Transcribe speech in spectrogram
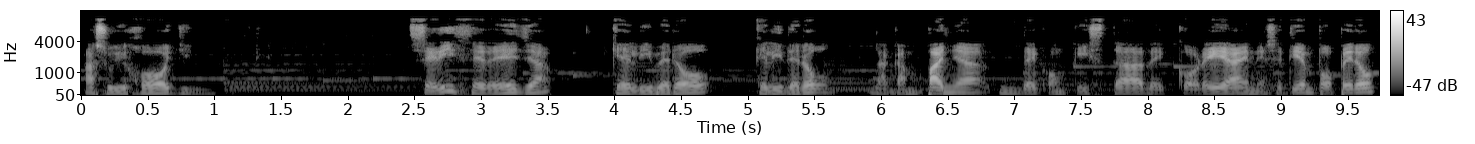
a su hijo Ojin. Se dice de ella que liberó, que lideró la campaña de conquista de Corea en ese tiempo, pero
